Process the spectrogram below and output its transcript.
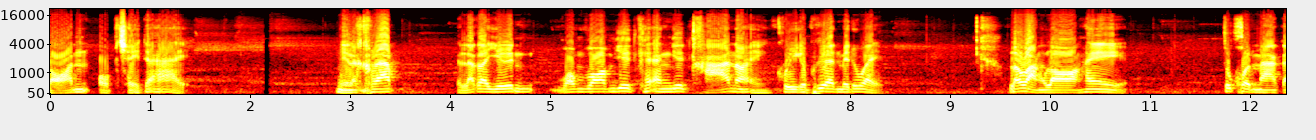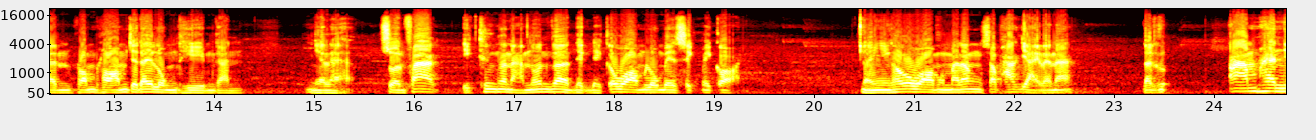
ร้อนอบใช้ได้ นี่แหละครับ แล้วก็ยืนวอร์มวอร์มยืดแข้งยืดขาหน่อย คุยกับเพื่อนไปด้วย ระหว่างรอให้ทุกคนมากันพร้อมๆ จะได้ลงทีมกันนี่แหละ ส่วนฝากอีกครึ่งสนามนู้นก็เด็กๆก็วอร์มลงเบสิกไปก่อน จริงๆเขาก็วอร์มกันมาตั้งสักพักใหญ่แล้วนะ แต่ตามแผนจ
